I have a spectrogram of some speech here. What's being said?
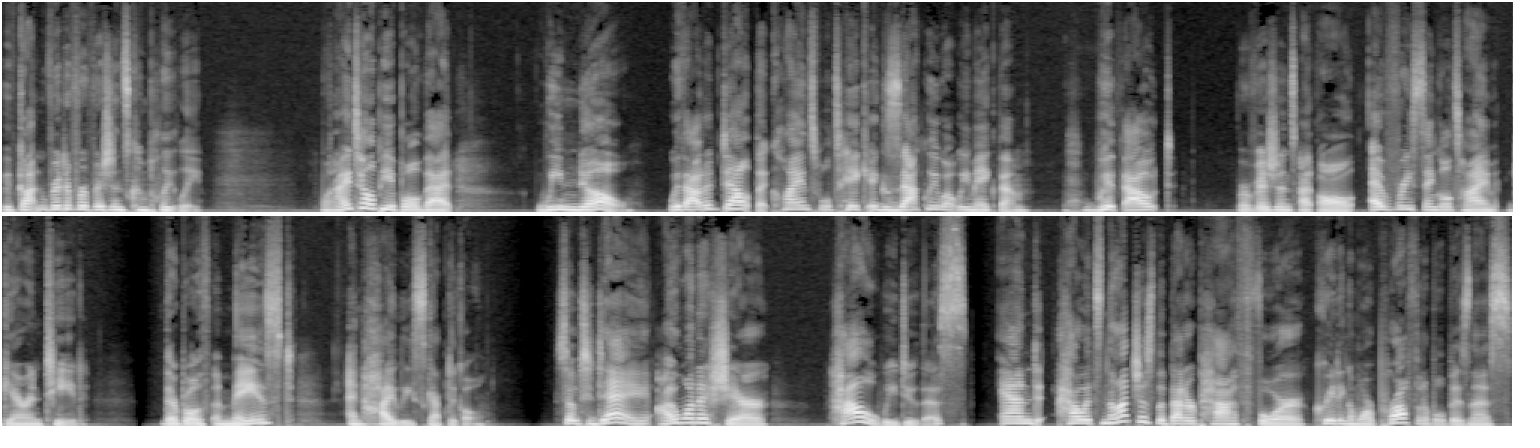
we've gotten rid of revisions completely. When I tell people that we know without a doubt that clients will take exactly what we make them without revisions at all, every single time, guaranteed they're both amazed and highly skeptical. So today, I want to share how we do this and how it's not just the better path for creating a more profitable business,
